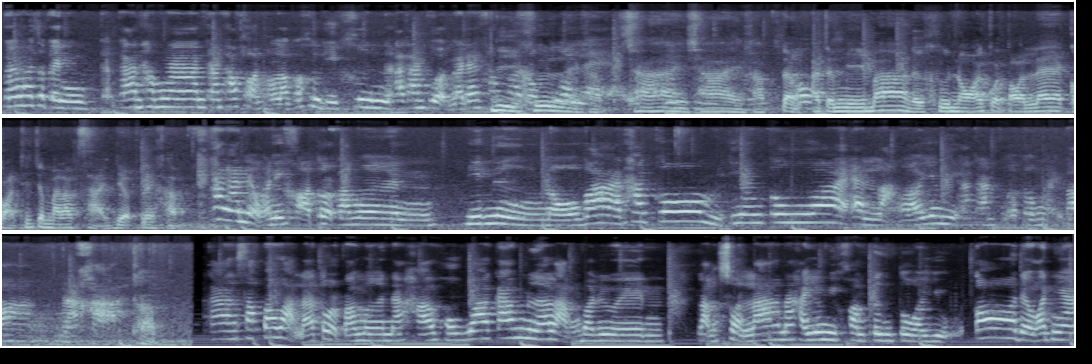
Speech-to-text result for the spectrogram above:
ไม่ว่าจะเป็นการทำงานการพักผ่อนของเราก็คือดีขึ้น อาการปวดไม่ได้เข้าดีมารบขึ้นกวเลนยคแล้รับวใช่ใช่ครับ แต่อาจจะมีบ้างแต่คือน้อยกว่าตอนแรกก่อนที่จะมารักษาเยอะเลยครับถ้างั้นเดี๋ยววันนี้ขอตรวจประเมินนิดหนึ่งเนาะว่าถ้าก้มเอียงตัวแอนหลังแล้วยังมีอาการปวดตรงไหนบ้างนะคะครับการซักประวัติและตรวจประเมินนะคะ พบว่ากล้ามเนื้อหลังบริเวณหลังส่วนล่างนะคะ ยังมีความตึงตัวอยู่ ก็เดี๋ยววันนี้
